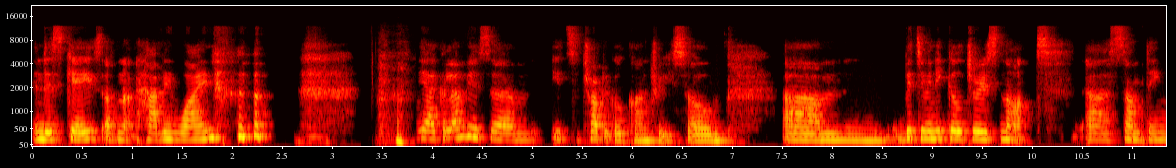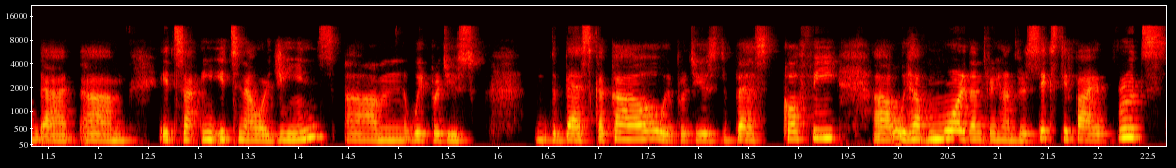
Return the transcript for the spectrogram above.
in this case, of not having wine. yeah, Colombia is um, it's a tropical country, so um, vitiviniculture is not uh, something that um, it's uh, it's in our genes. Um, we produce the best cacao, we produce the best coffee. Uh, we have more than 365 fruits,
